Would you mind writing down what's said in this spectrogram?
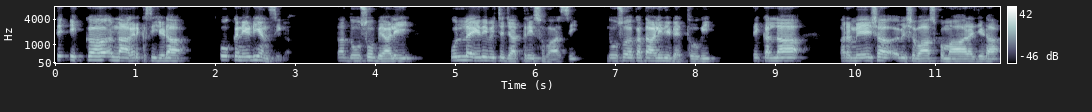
ਤੇ ਇੱਕ ਨਾਗਰਿਕ ਸੀ ਜਿਹੜਾ ਉਹ ਕੈਨੇਡੀਅਨ ਸੀਗਾ। ਤਾਂ 242 ਕੁੱਲ ਇਹਦੇ ਵਿੱਚ ਯਾਤਰੀ ਸਵਾਰ ਸੀ। 241 ਦੀ ਡੈਥ ਹੋ ਗਈ ਤੇ ਕੱਲਾ ਰਮੇਸ਼ ਵਿਸ਼ਵਾਸ ਕੁਮਾਰ ਹੈ ਜਿਹੜਾ,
